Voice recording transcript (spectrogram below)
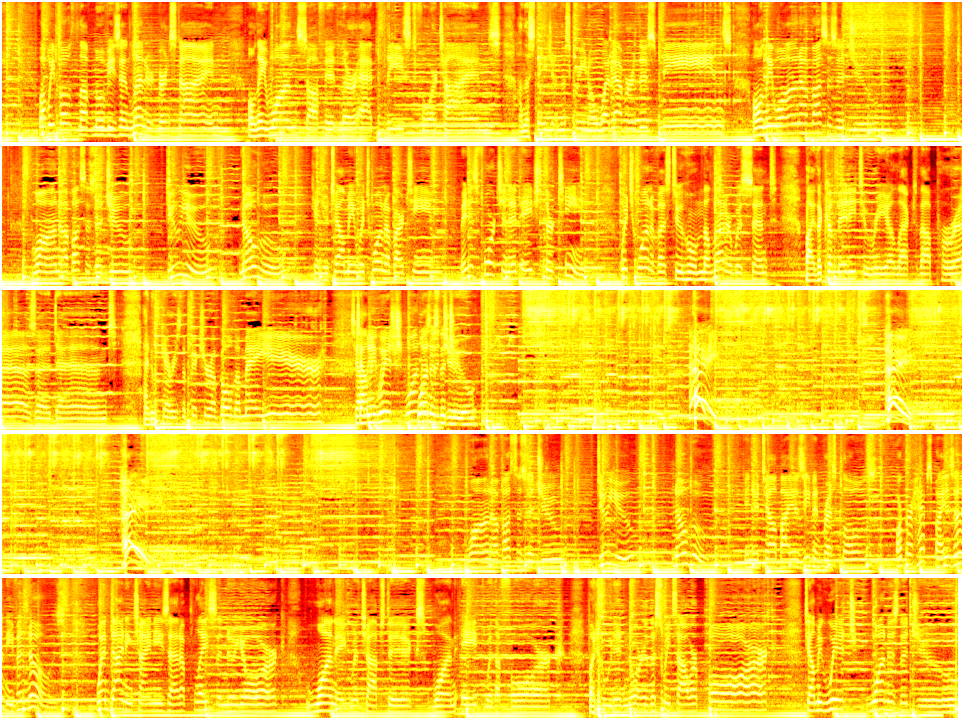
Well, we both love movies and Leonard Bernstein. Only one saw Fiddler at least four times on the stage and the screen, or whatever this means. Only one of us is a Jew. One of us is a Jew. Do you know who? Can you tell me which one of our team made his fortune at age 13? Which one of us to whom the letter was sent by the committee to re-elect the president? And who carries the picture of Golda Meir? Tell, me which one, one is, the Jew? Hey! Hey! Hey! One of us is a Jew. Do you know who? Can you tell by his even breast clothes? Or perhaps by his uneven nose? When dining Chinese at a place in New York, one ate with chopsticks, one ate with a fork. But who didn't order the sweet sour pork? Tell me which one is the Jew?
